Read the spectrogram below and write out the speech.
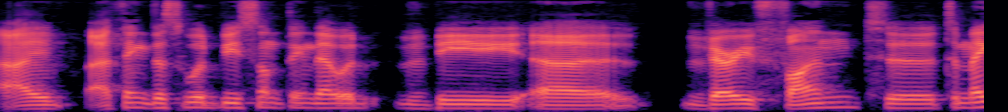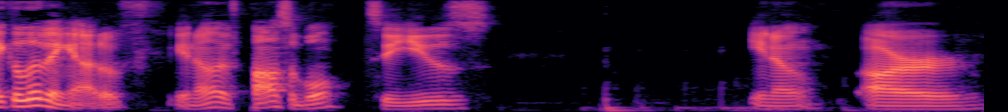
I I think this would be something that would be uh, very fun to to make a living out of. You know, if possible, to use, you know, our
